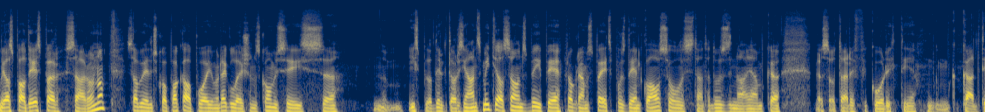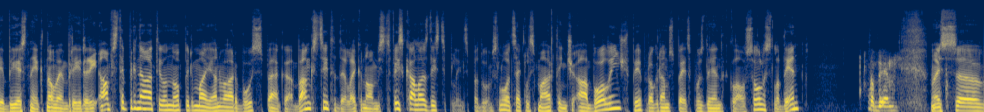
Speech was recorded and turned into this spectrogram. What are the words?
Liels paldies par sarunu. Sabiedrisko pakalpojumu regulēšanas komisijas uh, Nu, izpildu direktors Jānis Miķelsons bija pie programmas pēcpusdienu klausulis. Tātad uzzinājām, ka gaso tarifi, kuri tie, kādi tie bija iesniegti novembrī, ir arī apstiprināti un no 1. janvāra būs spēkā bankas citadela ekonomists fiskālās disciplīnas padomas loceklis Mārtiņš Āboliņš pie programmas pēcpusdienu klausulis. Labdien! Labdien! Mēs, uh,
